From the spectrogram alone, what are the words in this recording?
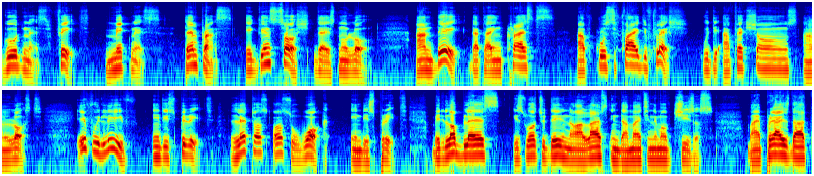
goodness, faith, meekness, temperance. Against such there is no law. And they that are in Christ have crucified the flesh with the affections and lusts. If we live in the Spirit, let us also walk in the Spirit. May the Lord bless His word today in our lives in the mighty name of Jesus. My prayer is that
